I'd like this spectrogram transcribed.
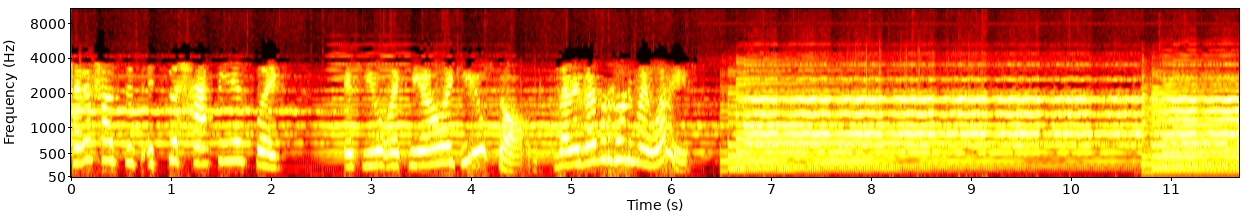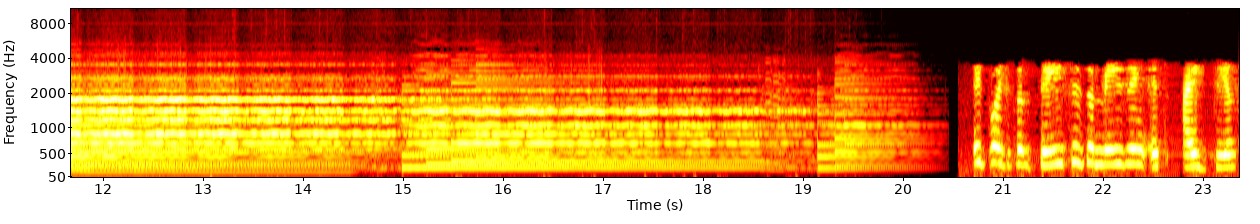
kind of has this, it's the happiest, like, if you don't like me, I don't like you song that I've ever heard in my life. It's like the bass is amazing. It's I dance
